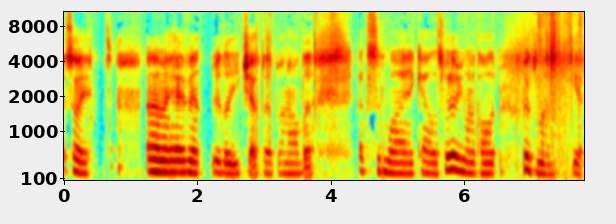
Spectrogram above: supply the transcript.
sorry, um, I haven't really checked up on all the X and Y, Kalos, whatever you want to call it, Pokemon yet.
